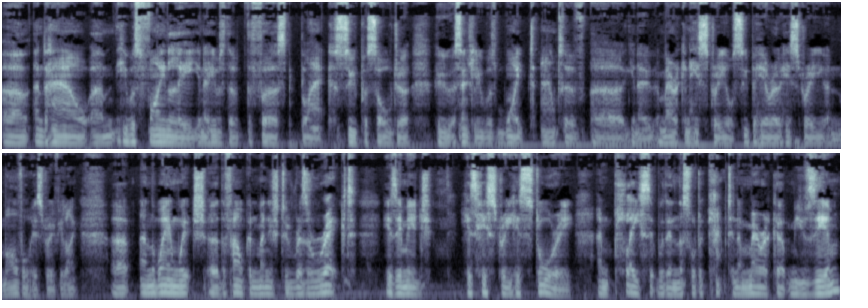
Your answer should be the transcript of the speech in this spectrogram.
uh, and how um, he was finally, you know, he was the, the first black super soldier who essentially was wiped out of, uh, you know, American history or superhero history and Marvel history, if you like. Uh, and the way in which uh, the Falcon managed to resurrect his image his history, his story, and place it within the sort of Captain America Museum,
